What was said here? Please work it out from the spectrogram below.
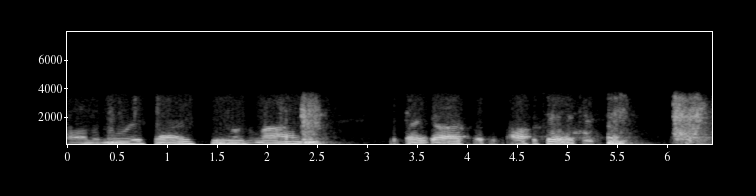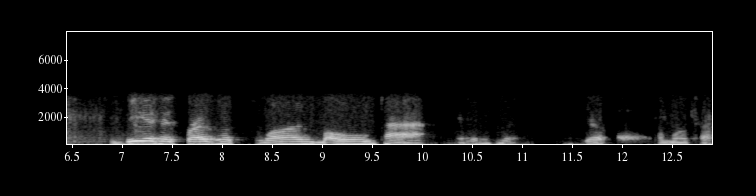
all the noise, sorry, you on the line. But thank God for this opportunity to be in His presence one more time. Amen. Yep, one more time.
